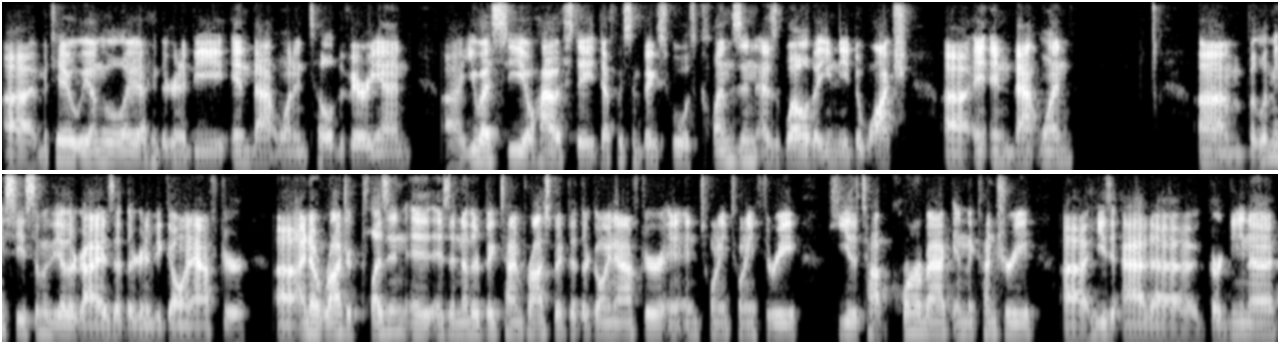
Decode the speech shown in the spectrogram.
Uh, Matayo Uiagalelei, I think they're going to be in that one until the very end. Uh, USC, Ohio State, definitely some big schools. Clemson as well that you need to watch uh, in, in, that one. Um, but let me see some of the other guys that they're going to be going after. Uh, I know Roderick Pleasant is, is, another big time prospect that they're going after in, in 2023. He's a top cornerback in the country. Uh, he's at uh, Gardena,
